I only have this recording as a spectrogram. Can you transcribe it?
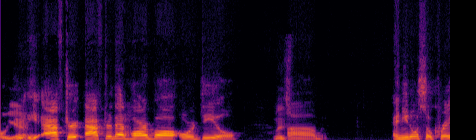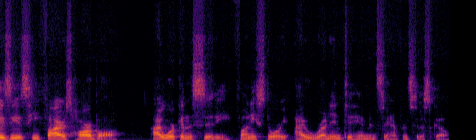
Oh yeah, he- after after that Harbaugh ordeal, Um, and you know what's so crazy is he fires Harbaugh. I work in the city. Funny story. I run into him in San Francisco,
